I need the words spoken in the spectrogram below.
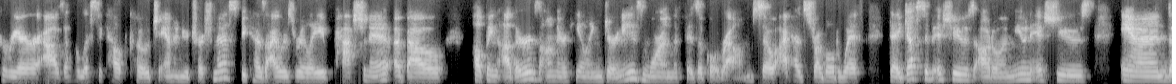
career as a holistic health coach and a nutritionist because I was really passionate about helping others on their healing journeys more on the physical realm. So, I had struggled with digestive issues, autoimmune issues, and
